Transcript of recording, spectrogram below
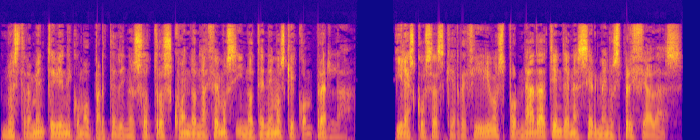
Nuestra mente viene como parte de nosotros cuando nacemos y no tenemos que comprarla. Y las cosas que recibimos por nada tienden a ser menospreciadas,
